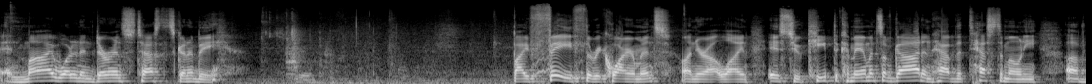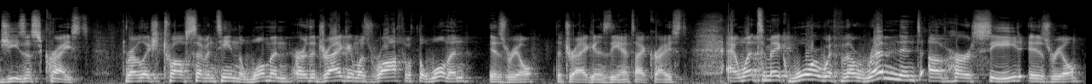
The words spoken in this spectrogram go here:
And my, what an endurance test it's going to be. By faith, the requirement on your outline is to keep the commandments of God and have the testimony of Jesus Christ. Revelation 12, 17, the woman, or the dragon was wroth with the woman, Israel, the dragon is the Antichrist, and went to make war with the remnant of her seed, Israel,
